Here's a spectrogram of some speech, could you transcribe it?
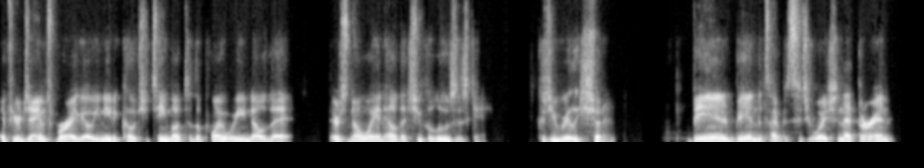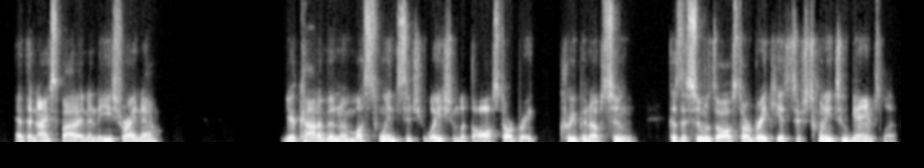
If you're James Borrego, you need to coach your team up to the point where you know that there's no way in hell that you could lose this game because you really shouldn't. Being being the type of situation that they're in at the ninth spot and in the East right now, you're kind of in a must-win situation with the All-Star break creeping up soon. Because as soon as All Star break hits, there's 22 games left.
